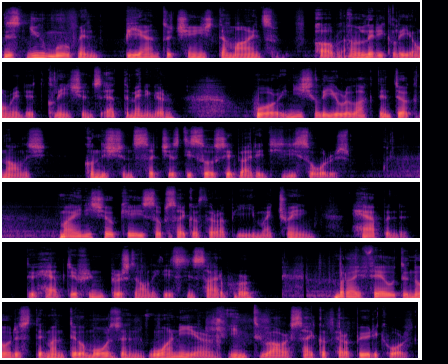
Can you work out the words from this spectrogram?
This new movement began to change the minds of analytically oriented clinicians at the Menninger, who were initially reluctant to acknowledge conditions such as dissociative identity disorders. My initial case of psychotherapy in my training happened to have different personalities inside of her, but I failed to notice them until more than one year into our psychotherapeutic work.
